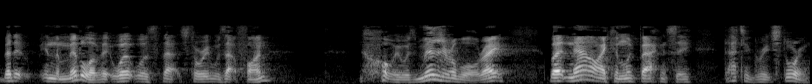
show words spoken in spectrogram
but it, in the middle of it, what was that story? Was that fun? No, it was miserable, right? But now I can look back and say, that's a great story.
